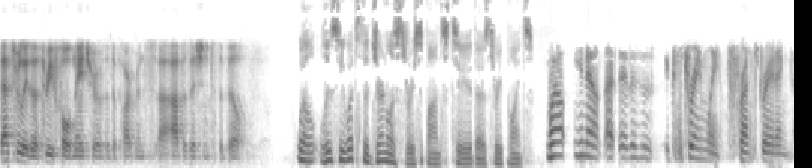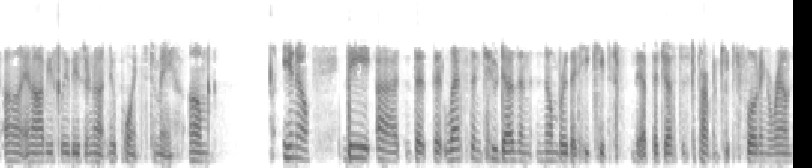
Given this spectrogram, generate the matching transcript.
that's really the threefold nature of the department's uh, opposition to the bill. Well, Lucy, what's the journalist's response to those three points? Well, you know, uh, this is extremely frustrating, uh, and obviously these are not new points to me. Um, you know, the, uh, the the less than two dozen number that he keeps that the Justice Department keeps floating around.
